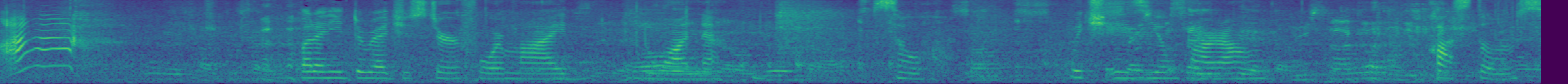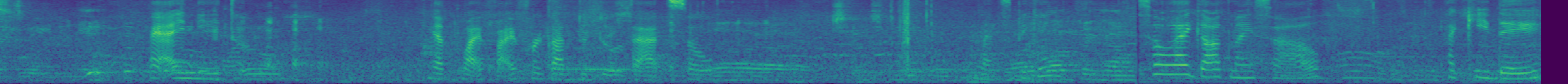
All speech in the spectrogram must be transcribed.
ah! But i need to register for my one so which is yung parang customs. I need to get Wi-Fi. I forgot to do that. So let's begin. So I got myself a kide,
